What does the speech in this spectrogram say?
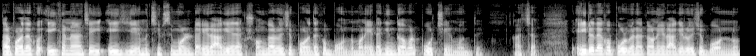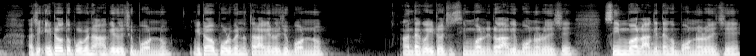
তারপরে দেখো এইখানে আছে এই- যে সিম্বলটা এর আগে দেখো সংখ্যা রয়েছে, পরে দেখো বর্ণ মানে এটা কিন্তু আমার পড়ছে এর মধ্যে। আচ্ছা এইটা দেখো পড়বে না, কারণ এর আগে রয়েছে বর্ণ। আচ্ছা এটাও তো পড়বে না, আগে রয়েছে বর্ণ। এটাও পড়বে না, তার আগে রয়েছে বর্ণ। আর দেখো এটা হচ্ছে সিম্বল এটাও আগে বর্ণ রয়েছে। সিম্বল আগে দেখো বর্ণ রয়েছে।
